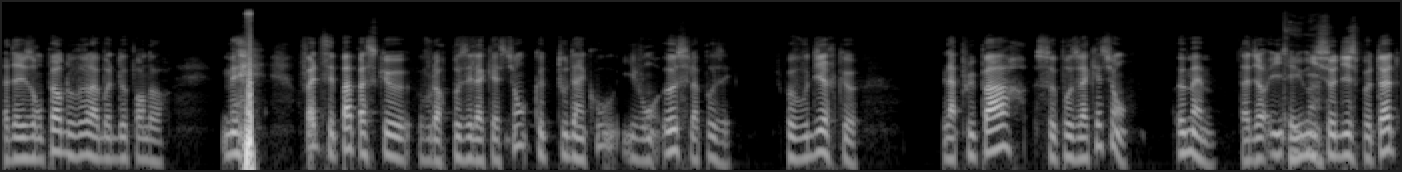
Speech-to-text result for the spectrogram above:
C'est-à-dire, ils ont peur d'ouvrir la boîte de Pandore. Mais en fait, c'est pas parce que vous leur posez la question que tout d'un coup, ils vont eux se la poser. Je peux vous dire que la plupart se posent la question eux-mêmes. C'est-à-dire, ils, se disent peut-être,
